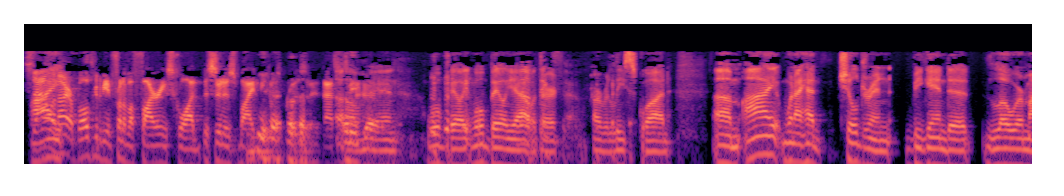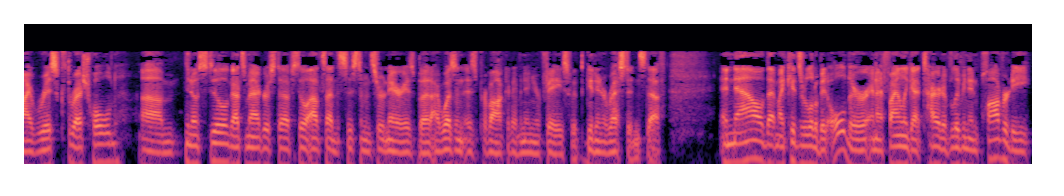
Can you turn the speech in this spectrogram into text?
Sal I- and I are both going to be in front of a firing squad as soon as Biden becomes president. That's Oh all. man, we'll bail we'll bail you out with our so. our release squad. Um, I when I had children began to lower my risk threshold. Um, you know, still got some aggro stuff, still outside the system in certain areas, but I wasn't as provocative and in your face with getting arrested and stuff. And now that my kids are a little bit older and I finally got tired of living in poverty,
